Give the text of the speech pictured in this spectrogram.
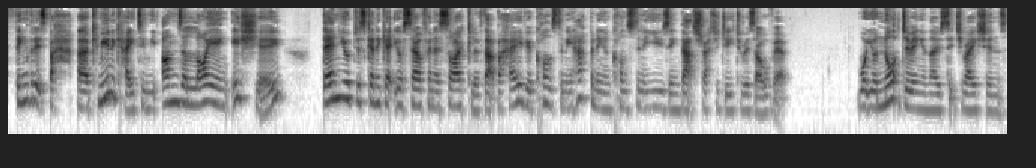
thing that it's uh, communicating, the underlying issue, then you're just going to get yourself in a cycle of that behavior constantly happening and constantly using that strategy to resolve it. What you're not doing in those situations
